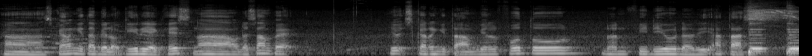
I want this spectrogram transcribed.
Nah, sekarang kita belok kiri ya guys. Nah, udah sampai. Yuk sekarang kita ambil foto dan video dari atas.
